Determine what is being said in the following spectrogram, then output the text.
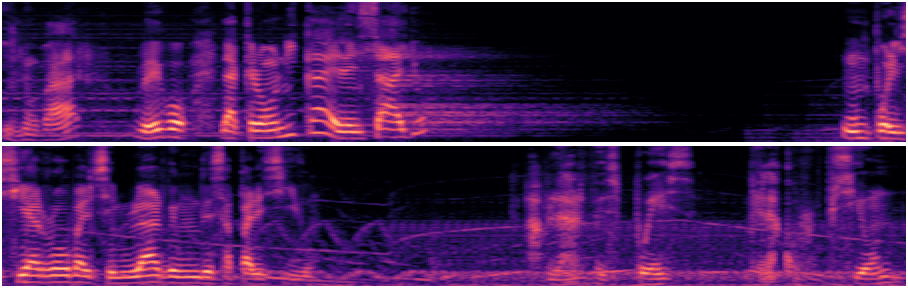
¿Innovar? Luego la crónica, el ensayo. Un policía roba el celular de un desaparecido. Hablar después de la corrupción.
